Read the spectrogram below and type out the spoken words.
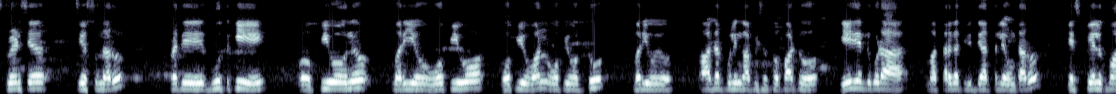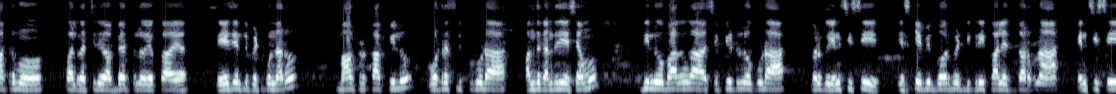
స్టూడెంట్స్ చేస్తున్నారు. ప్రతి బూత్కి పిఓను మరియు OPO OPO one OPO two మరియు అదర్ పోలింగ్ ఆఫీసర్తో పాటు ఏజెంట్లు కూడా మా తరగతి విద్యార్థులే ఉంటారు. ఎస్పీఎల్కు మాత్రము వాళ్ళు నచ్చిన అభ్యర్థుల యొక్క ఏజెంట్లు పెట్టుకున్నారు. మార్క్ కాపీలు ఓటర్ స్లిప్ కూడా అందరికి అందజేశాము. దీనిలో భాగంగా సెక్యూరిటీలో కూడా మనకు NCC SKP government degree college తరఫున ఎన్సిసి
